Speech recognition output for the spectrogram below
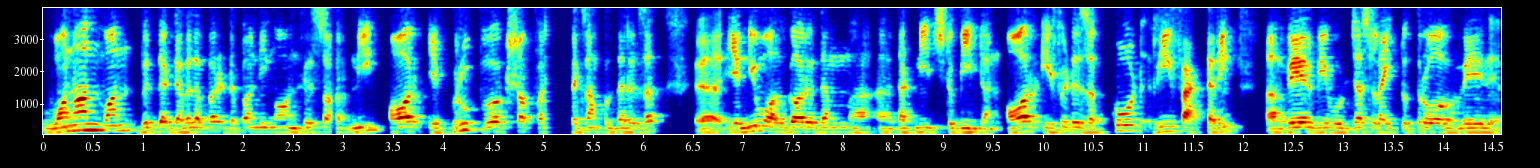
one-on-one -on -one with the developer depending on his or need or a group workshop for example there is a uh, a new algorithm uh, uh, that needs to be done. Or if it is a code refactoring uh, where we would just like to throw away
